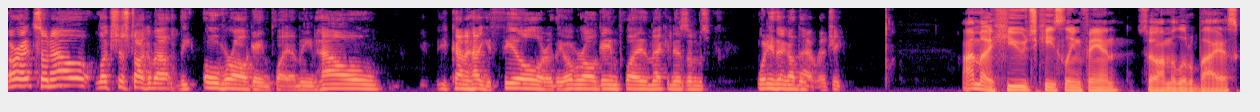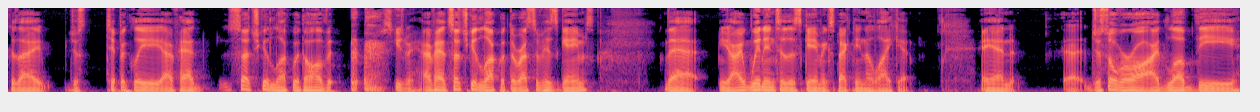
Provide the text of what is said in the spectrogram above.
all right. So now let's just talk about the overall gameplay. I mean, how you kind of how you feel or the overall gameplay, the mechanisms. What do you think on that, Richie? I'm a huge Kiesling fan, so I'm a little biased because I just typically I've had such good luck with all of it. excuse me, I've had such good luck with the rest of his games that you know I went into this game expecting to like it, and uh, just overall, I love the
